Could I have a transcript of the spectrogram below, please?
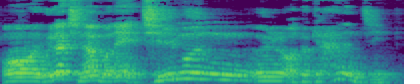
어, 우리가 지난번에 질문을 어떻게 하는지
